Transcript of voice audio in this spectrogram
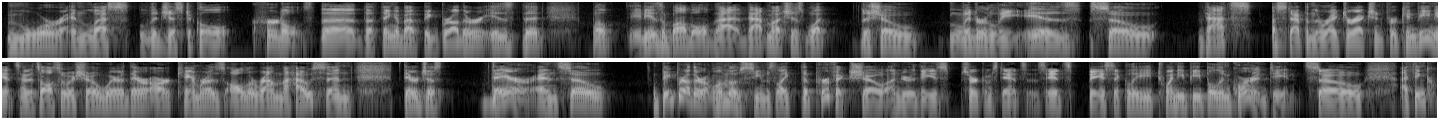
more and less logistical hurdles. The the thing about Big Brother is that well, it is a bubble. That that much is what the show literally is. So that's a step in the right direction for convenience. And it's also a show where there are cameras all around the house and they're just there. And so Big Brother almost seems like the perfect show under these circumstances. It's basically 20 people in quarantine. So I think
